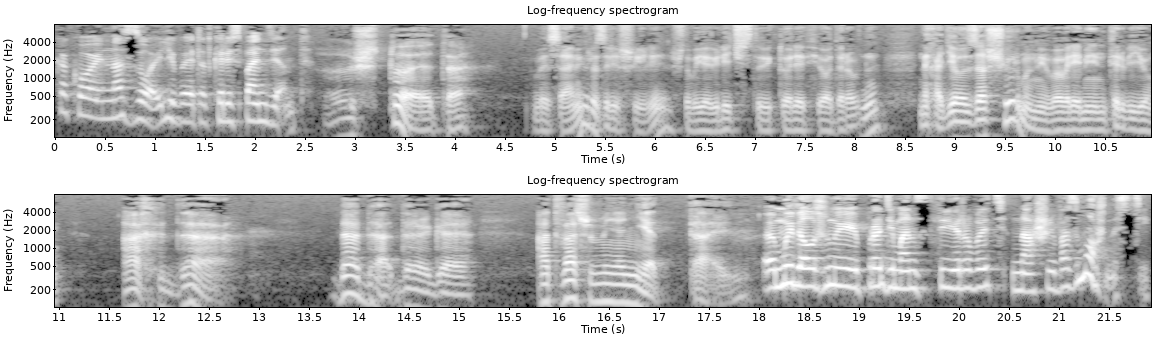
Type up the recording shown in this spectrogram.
Какой назойливый этот корреспондент. Что это? Вы сами разрешили, чтобы Ее Величество Виктория Федоровна находилась за ширмами во время интервью. Ах, да. Да-да, дорогая, от вас у меня нет тайн. Мы должны продемонстрировать наши возможности.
